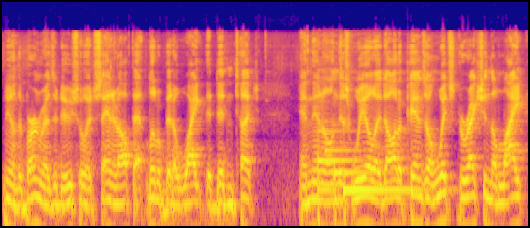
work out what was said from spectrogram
you know, the burn residue, so it sanded off that little bit of white that didn't touch. And then on this wheel, it all depends on which direction the light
